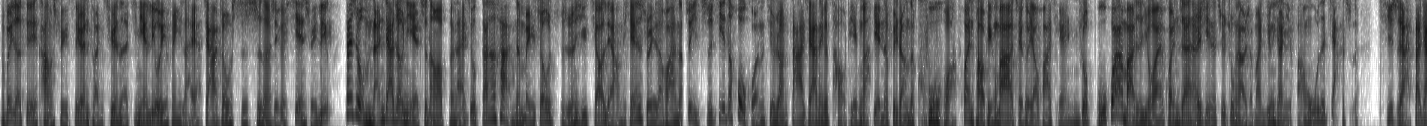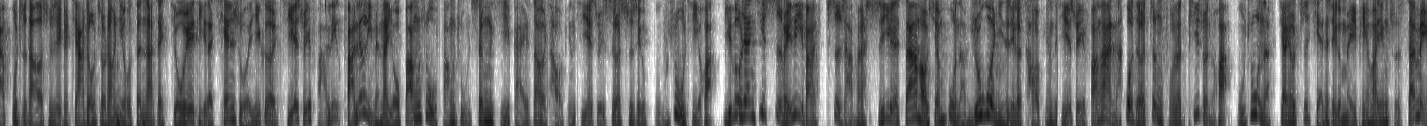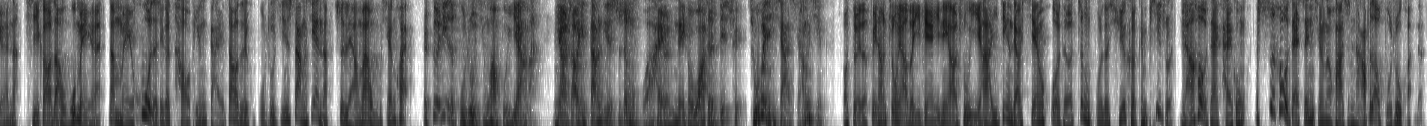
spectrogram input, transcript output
为了对抗水资源短缺呢，今年六月份以来啊，加州实施了这个限水令。但是我们南加州你也知道啊，本来就干旱，那每周只允许浇两天水的话呢，最直接的后果呢，就让大家那个草坪啊变得非常的枯黄。换草坪吧，这个要花钱；你说不换吧，是有碍观瞻，而且呢，最重要是什么？影响你房屋的价值。其实啊，大家不知道的是，这个加州州长纽森呢，在九月底呢签署了一个节水法令，法令里面呢有帮助房主升级改造草坪节水设施这个补助计划。以洛杉矶市为例吧，市长啊十一月三号宣布呢，如果你的这个草坪的节水方案呢获得政府的批准的话，补助呢将由之前的这个每平方英尺三美元呢提高到五美元。那每户的这个草坪改造的这个补助金上限呢是两万五千块。各地的补助情况不一样了。你要找你当地的市政府啊，还有你那个 Water District 去问一下详情哦。对了，非常重要的一点一定要注意哈，一定得要先获得政府的许可跟批准，然后再开工。事后再申请的话是拿不到补助款的。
